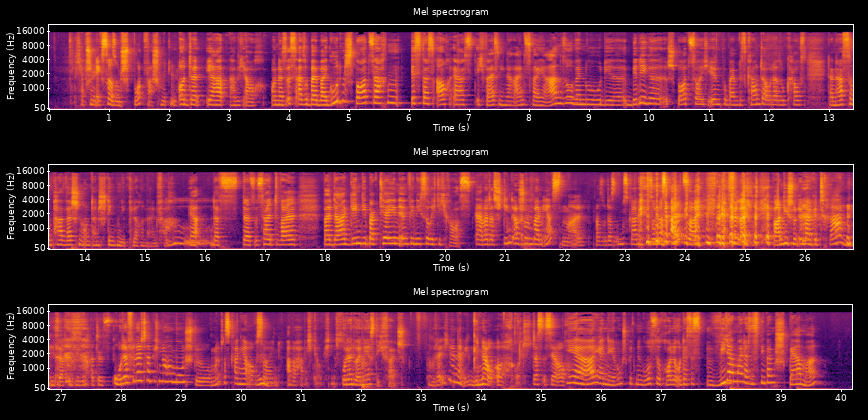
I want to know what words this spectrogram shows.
Ich habe schon extra so ein Sportwaschmittel. Und dann, ja, habe ich auch. Und das ist also bei, bei guten Sportsachen ist das auch erst, ich weiß nicht, nach ein, zwei Jahren so, wenn du dir billige Sportzeug irgendwo beim Discounter oder so kaufst, dann hast du ein paar Wäschen und dann stinken die Plörren einfach. Ja, das, das ist halt, weil, weil da gehen die Bakterien irgendwie nicht so richtig raus. Aber das stinkt auch schon beim ersten Mal. Also das muss gar nicht besonders alt sein. Ja, vielleicht waren die schon immer getragen, die Sachen, die du hattest. Oder vielleicht habe ich eine Hormonstörung. Ne? Das kann ja auch sein. Aber habe ich, glaube ich, nicht. Oder du ernährst dich falsch. Oder ich erinnere mich. Genau. Oh Gott, das ist ja auch... Ja, die Ernährung spielt eine große Rolle. Und das ist wieder mal, das ist wie beim Sperma.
